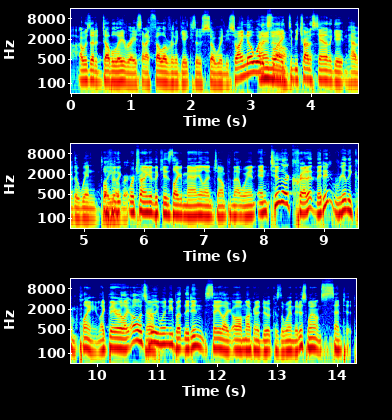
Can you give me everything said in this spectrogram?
I was at a double A race and I fell over in the gate because it was so windy. So I know what it's know. like to be trying to stand on the gate and have the wind blow Well, you the- over. we're trying to get the kids like a manual and jump in that wind. And to their credit, they didn't really complain. Like they were like, "Oh, it's No. really windy," but they didn't say like, "Oh, I'm not going to do it because the wind." They just went out and sent it.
